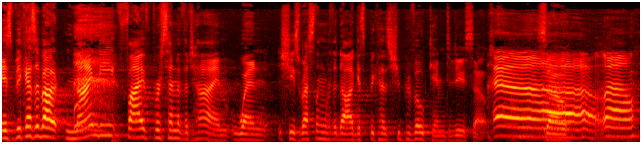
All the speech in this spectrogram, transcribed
is because about 95% of the time when she's wrestling with the dog, it's because she provoked him to do so. Uh, so. Well,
